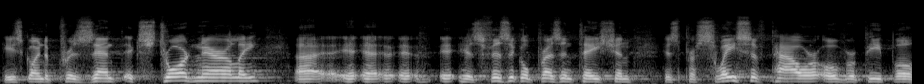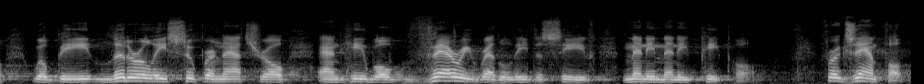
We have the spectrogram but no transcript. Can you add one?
He's going to present extraordinarily uh, his physical presentation, his persuasive power over people will be literally supernatural, and he will very readily deceive many, many people. For example,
